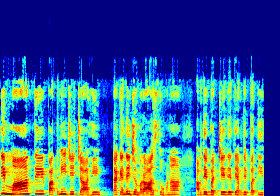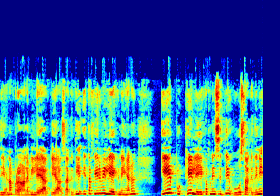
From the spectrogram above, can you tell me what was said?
ਤੇ ਮਾਂ ਤੇ ਪਤਨੀ ਜੇ ਚਾਹੇ, ਤਾਂ ਕਹਿੰਦੇ ਜਮਰਾਜ ਤੋਂ ਹਨਾ, ਆਪਦੇ ਬੱਚੇ ਦੇ ਤੇ ਆਪਦੇ ਪਤੀ ਦੇ ਹਨਾ, ਪ੍ਰਾਣ ਵੀ ਲੈ ਆ ਕੇ ਆ ਸਕਦੀ ਹੈ। ਇਹ ਤਾਂ ਫਿਰ ਵੀ ਲੇਖ ਨੇ ਹਨਾ। ਇਹ ਪੁੱਠੇ ਲੇਖ ਆਪਣੇ ਸਿੱਧੇ ਹੋ ਸਕਦੇ ਨੇ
